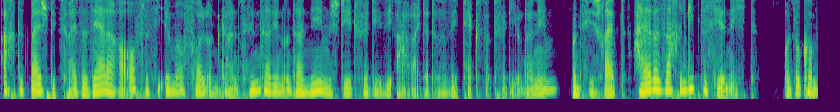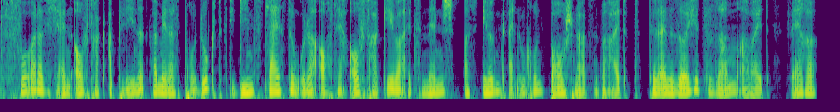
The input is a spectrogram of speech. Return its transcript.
achtet beispielsweise sehr darauf, dass sie immer voll und ganz hinter den Unternehmen steht, für die sie arbeitet. Also sie textet für die Unternehmen und sie schreibt, halbe Sachen gibt es hier nicht. Und so kommt es vor, dass ich einen Auftrag ablehne, weil mir das Produkt, die Dienstleistung oder auch der Auftraggeber als Mensch aus irgendeinem Grund Bauchschmerzen bereitet. Denn eine solche Zusammenarbeit wäre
